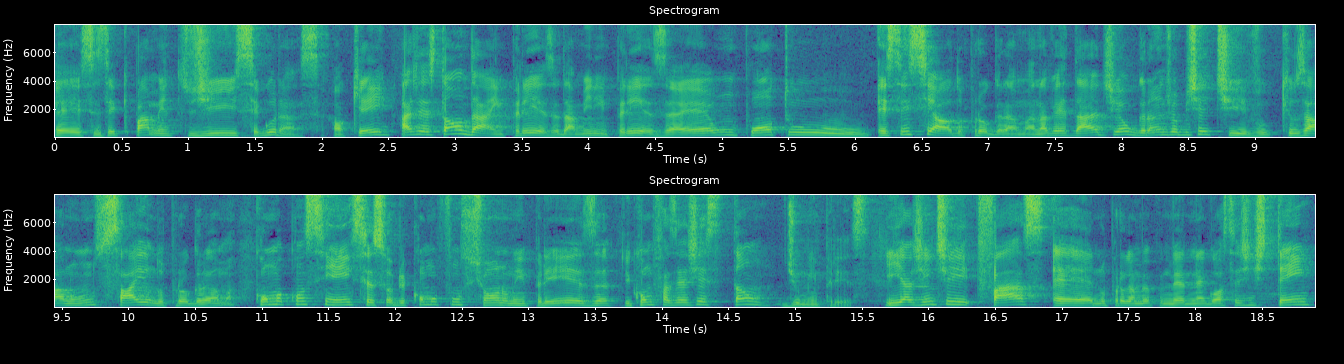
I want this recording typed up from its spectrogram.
é, esses equipamentos de segurança, ok? A gestão da empresa, da mini empresa, é um ponto essencial do programa. Na verdade, é o grande objetivo, que os alunos saiam do programa com uma consciência sobre como funciona uma empresa e como fazer a gestão de uma empresa. E a gente faz, é, no programa Meu Primeiro Negócio, a gente tem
